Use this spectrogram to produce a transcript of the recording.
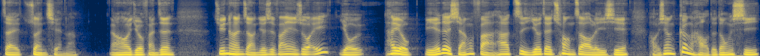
在赚钱了。然后就反正军团长就是发现说，哎，有他有别的想法，他自己又在创造了一些好像更好的东西，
